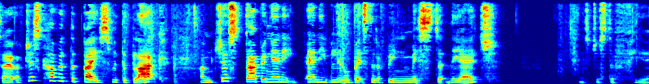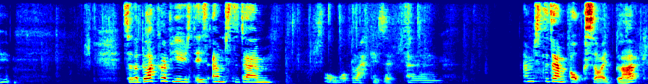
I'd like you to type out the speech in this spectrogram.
So I've just covered the base with the black. I'm just dabbing any, any little bits that have been missed at the edge. There's just a few. So the black I've used is Amsterdam, oh, what black is it? Um, Amsterdam Oxide Black.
